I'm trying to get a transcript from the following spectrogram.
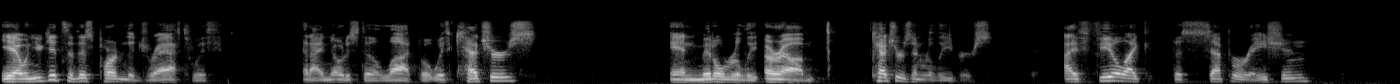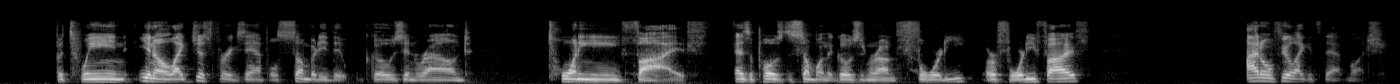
yeah, when you get to this part in the draft with, and I noticed it a lot, but with catchers and middle relief or um, catchers and relievers, I feel like the separation between you know like just for example somebody that goes in round 25 as opposed to someone that goes in round 40 or 45 i don't feel like it's that much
